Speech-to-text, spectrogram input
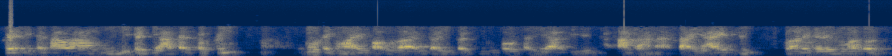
Berarti kesalahan ini jadi aset kebun. Itu hikmahnya Paula, itu itu itu saya adilin. Asana, saya itu. Soalnya dari rumah tuh,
